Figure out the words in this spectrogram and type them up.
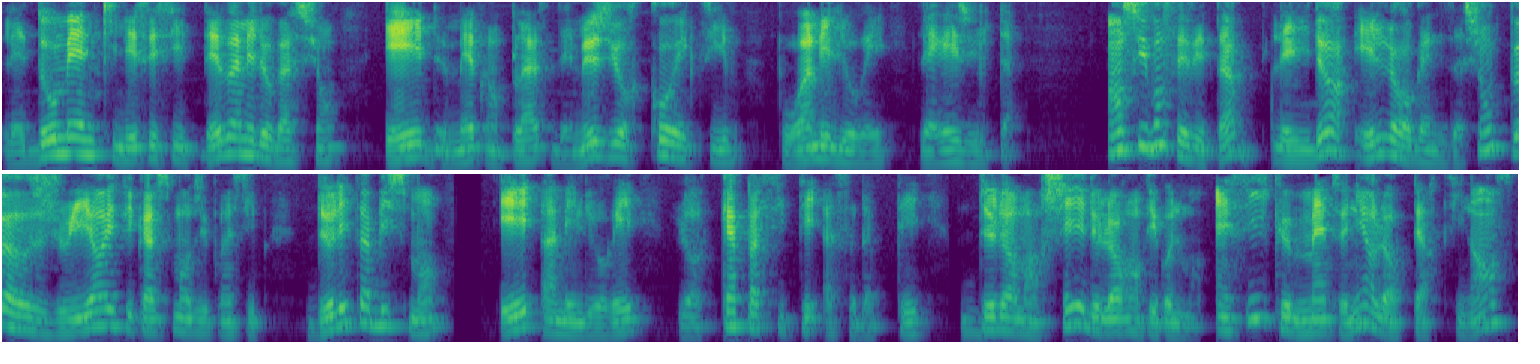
les domaines qui nécessitent des améliorations et de mettre en place des mesures correctives pour améliorer les résultats. En suivant ces étapes, les leaders et l'organisation peuvent jouir efficacement du principe de l'établissement et améliorer leur capacité à s'adapter de leur marché et de leur environnement, ainsi que maintenir leur pertinence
